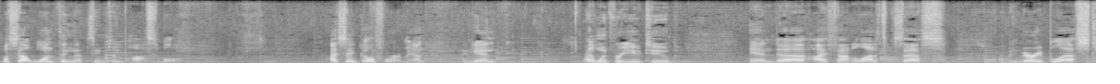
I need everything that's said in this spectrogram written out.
what's that one thing that seems impossible. I say go for it, man. Again, I went for YouTube, and uh, I found a lot of success. I've been very blessed,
